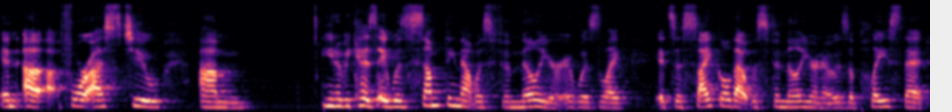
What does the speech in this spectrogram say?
and uh, for us to um, you know, because it was something that was familiar. It was like, it's a cycle that was familiar and it was a place that,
